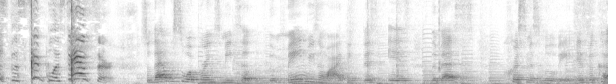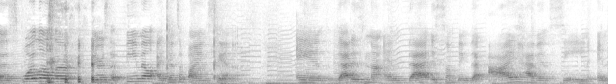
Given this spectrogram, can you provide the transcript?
is the simplest answer. So that was what brings me to the main reason why I think this is the best Christmas movie is because spoiler alert, there's a female identifying Santa. And that is not and that is something that I haven't seen in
